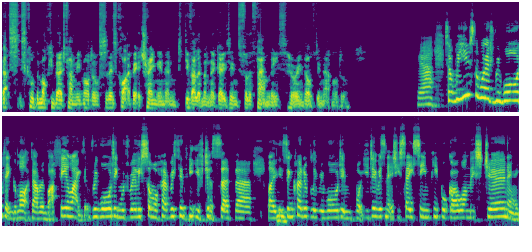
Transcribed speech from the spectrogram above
that's it's called the Mockingbird Family Model. So there's quite a bit of training and development that goes into for the families who are involved in that model. Yeah. So we use the word rewarding a lot, Darren, but I feel like rewarding would really sum up everything that you've just said there. Like it's mm. incredibly rewarding what you do, isn't it? As you say, seeing people go on this journey.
